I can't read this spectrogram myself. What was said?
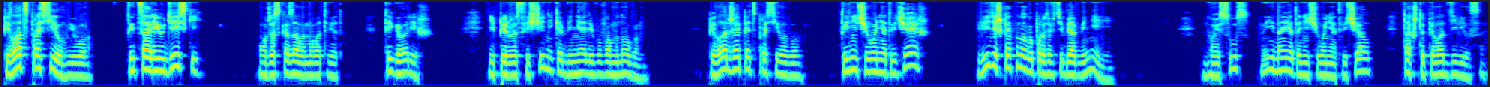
Пилат спросил его, «Ты царь иудейский?» Он же сказал ему в ответ, «Ты говоришь». И первосвященники обвиняли его во многом. Пилат же опять спросил его, «Ты ничего не отвечаешь? Видишь, как много против тебя обвинений?» Но Иисус и на это ничего не отвечал, так что Пилат дивился.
